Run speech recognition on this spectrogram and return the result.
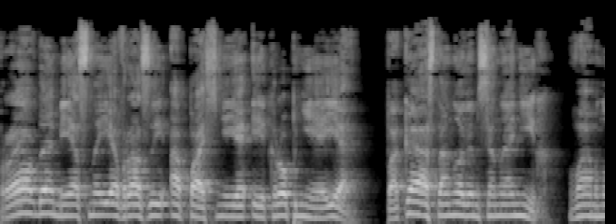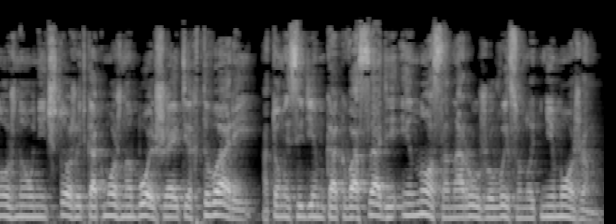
Правда, местные в разы опаснее и крупнее. Пока остановимся на них. Вам нужно уничтожить как можно больше этих тварей, а то мы сидим как в осаде и носа наружу высунуть не можем.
